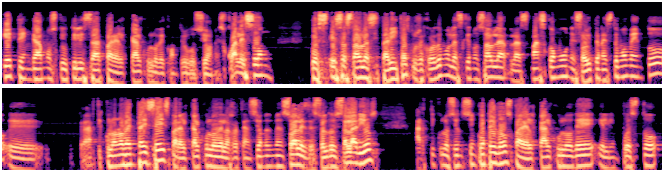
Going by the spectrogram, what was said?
que tengamos que utilizar para el cálculo de contribuciones. ¿Cuáles son pues esas tablas y tarifas? Pues recordemos las que nos habla, las más comunes ahorita en este momento, eh, artículo 96 para el cálculo de las retenciones mensuales de sueldos y salarios, artículo 152 para el cálculo del el impuesto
